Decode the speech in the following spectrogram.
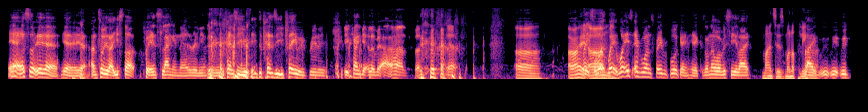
Yeah, so yeah, yeah, yeah, yeah. until you like you start putting slang in there, really. Until it depends who you it depends who you play with, really. It can get a little bit out of hand, but yeah. Uh, all right. Wait, so what, um, wait, what is everyone's favorite board game here? Because I know obviously like mine says Monopoly. like we we. we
